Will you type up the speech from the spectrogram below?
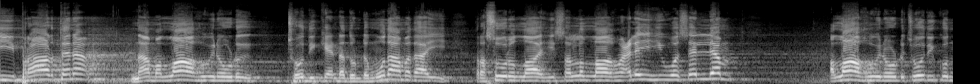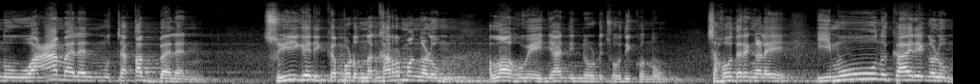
ഈ പ്രാർത്ഥന നാം അള്ളാഹുവിനോട് ചോദിക്കേണ്ടതുണ്ട്. മൂന്നാമതായി റസൂലുല്ലാഹി സല്ലാഹു അലൈഹി വസല്ലം അള്ളാഹുവിനോട് ചോദിക്കുന്നു വാമലൻ മുത്തക്കബലൻ സ്വീകരിക്കപ്പെടുന്ന കർമ്മങ്ങളും അള്ളാഹുവെ ഞാൻ നിന്നോട് ചോദിക്കുന്നു. സഹോദരങ്ങളെ ഈ മൂന്ന് കാര്യങ്ങളും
